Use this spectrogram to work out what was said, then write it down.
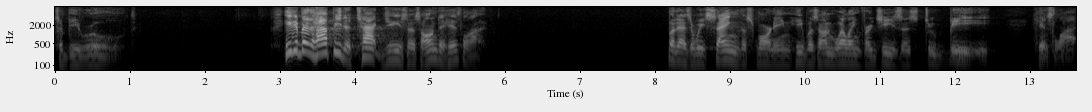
to be ruled. He'd have been happy to tack Jesus onto his life. But as we sang this morning, he was unwilling for Jesus to be his life.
